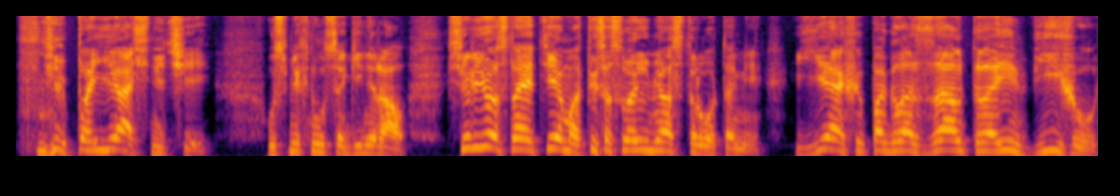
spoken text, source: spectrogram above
Не поясничай, усмехнулся генерал. Серьезная тема, ты со своими остротами. Я же по глазам твоим вижу,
